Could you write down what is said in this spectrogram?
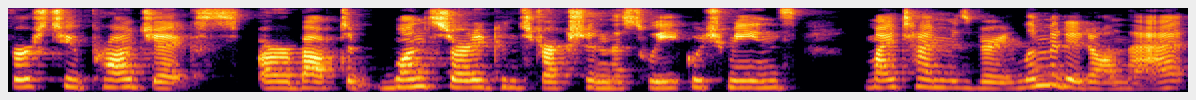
first two projects are about to one started construction this week, which means my time is very limited on that.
